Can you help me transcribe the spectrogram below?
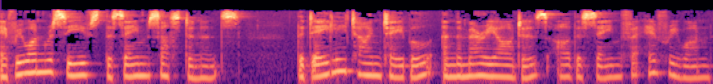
Everyone receives the same sustenance. The daily timetable and the Maryadas are the same for everyone.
